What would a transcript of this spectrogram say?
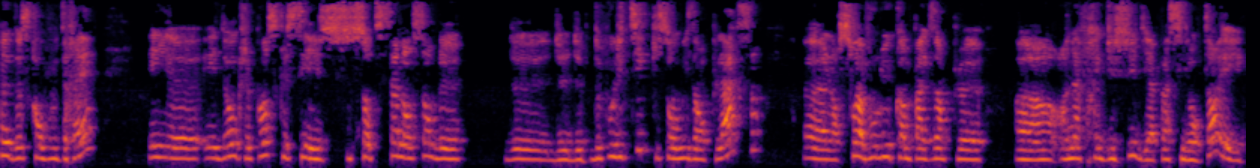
de ce qu'on voudrait. Et, euh, et donc, je pense que c'est ce sont- c'est un ensemble de, de, de, de- politiques qui sont mises en place. Euh, alors, soit voulu comme par exemple euh, en Afrique du Sud, il n'y a pas si longtemps, et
